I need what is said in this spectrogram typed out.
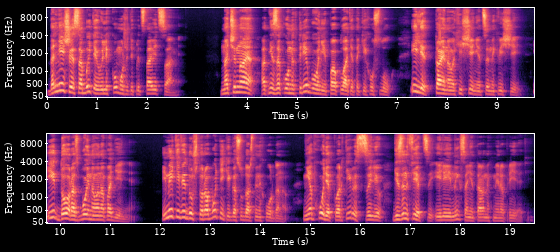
Дальнейшие события вы легко можете представить сами. Начиная от незаконных требований по оплате таких услуг или тайного хищения ценных вещей и до разбойного нападения. Имейте в виду, что работники государственных органов не обходят квартиры с целью дезинфекции или иных санитарных мероприятий.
